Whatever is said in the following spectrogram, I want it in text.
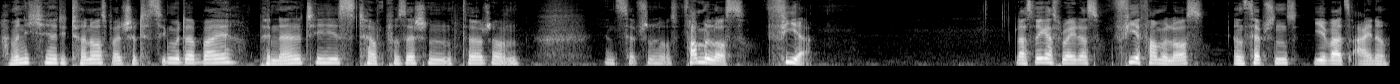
Haben wir nicht hier die Turnovers bei den Statistiken mit dabei? Penalties, Tough Possession, Third Down, Inception, Fumble Loss, vier. Las Vegas Raiders, vier Fumble Loss. Interceptions jeweils eine.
